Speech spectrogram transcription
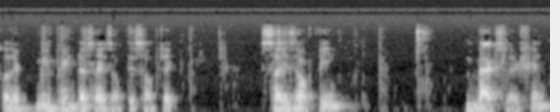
so let me print a size of this object size of t backslash n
